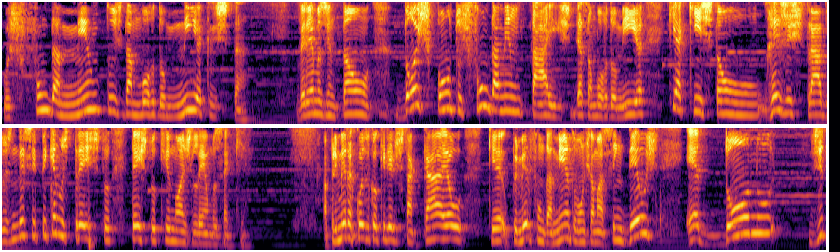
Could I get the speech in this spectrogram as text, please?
os fundamentos da mordomia cristã. Veremos então dois pontos fundamentais dessa mordomia que aqui estão registrados nesse pequeno texto, texto que nós lemos aqui. A primeira coisa que eu queria destacar é o que é o primeiro fundamento, vamos chamar assim, Deus é dono de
